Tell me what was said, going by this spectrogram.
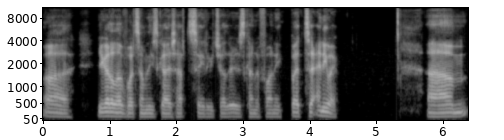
Uh, you got to love what some of these guys have to say to each other. It's kind of funny. But uh, anyway, um,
